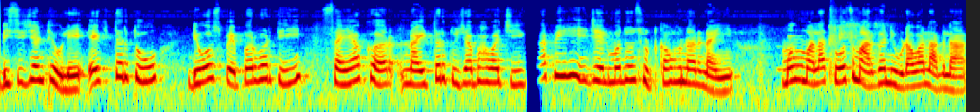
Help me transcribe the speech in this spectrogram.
डिसिजन ठेवले. एक तर तू डिवोर्स पेपरवरती सह्या कर नाहीतर तुझ्या भावाची कदापिही जेलमधून सुटका होणार नाही. मग मला तोच मार्ग निवडावा लागला.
